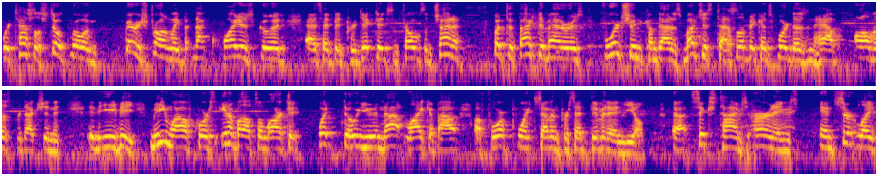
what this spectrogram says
where Tesla's still growing very strongly, but not quite as good as had been predicted. Some troubles in China. But the fact of the matter is, Ford shouldn't come down as much as Tesla because Ford doesn't have all this production in the EV. Meanwhile, of course, in a volatile market, what do you not like about a 4.7% dividend yield, uh, six times earnings? And certainly,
